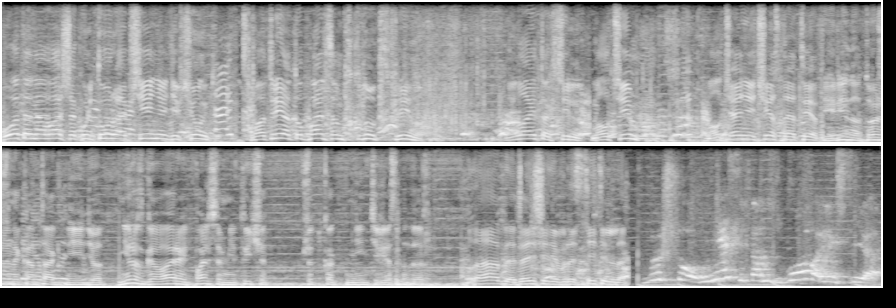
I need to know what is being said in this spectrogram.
вот она ваша культура общения, девчонки. Смотри, а то пальцем ткнут в спину. Не лай так сильно. Молчим. Молчание честный ответ. Ирина тоже на контакт не идет. Не разговаривает, пальцем не тычет. что-то как неинтересно даже. Ладно, женщине простительно. Вы что, вместе там сговоры все?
